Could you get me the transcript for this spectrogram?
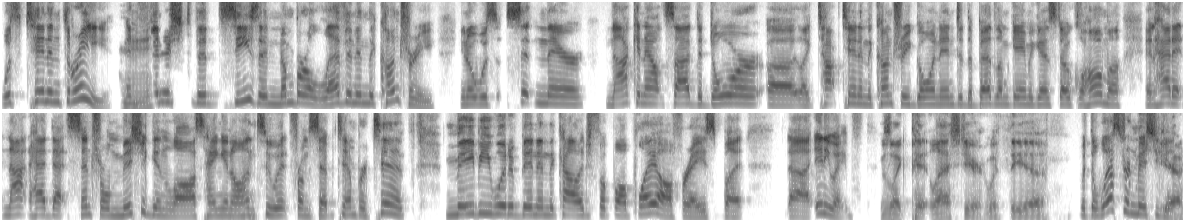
was 10 and 3 and Mhm. finished the season number 11 in the country. You know, was sitting there knocking outside the door, uh, like top 10 in the country going into the Bedlam game against Oklahoma. And had it not had that Central Michigan loss hanging on to it from September 10th, maybe would have been in the college football playoff race. But uh, anyway, It was like Pitt last year with the uh, with the Western Michigan, Yeah.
